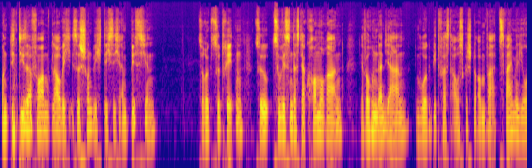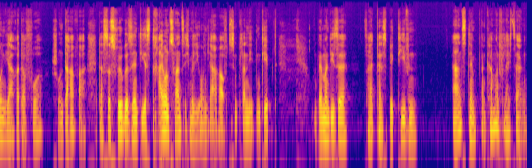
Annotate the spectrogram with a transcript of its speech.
Und in dieser Form, glaube ich, ist es schon wichtig, sich ein bisschen zurückzutreten, zu, zu wissen, dass der Kormoran, der vor 100 Jahren im Ruhrgebiet fast ausgestorben war, zwei Millionen Jahre davor schon da war, dass das Vögel sind, die es 23 Millionen Jahre auf diesem Planeten gibt. Und wenn man diese Zeitperspektiven ernst nimmt, dann kann man vielleicht sagen,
